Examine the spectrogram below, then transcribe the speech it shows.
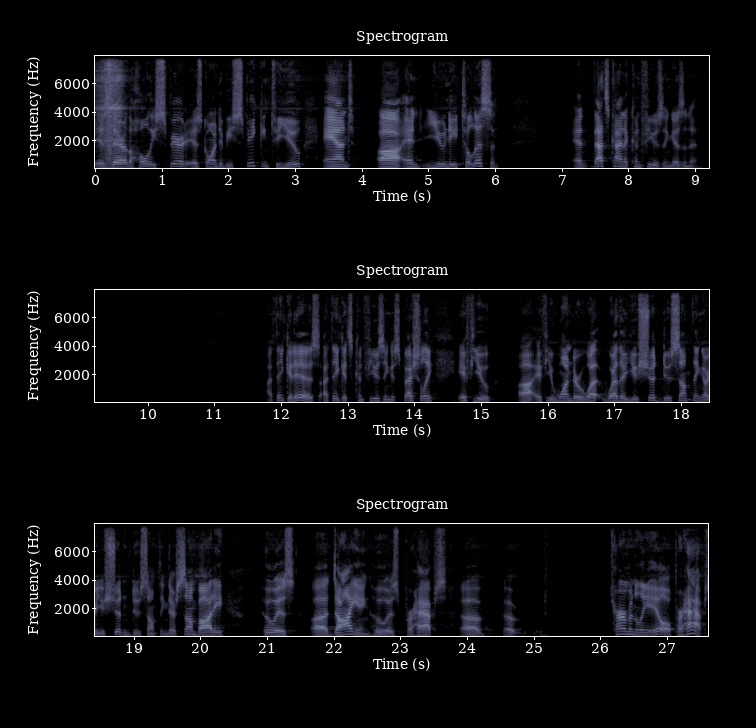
is there. The Holy Spirit is going to be speaking to you, and uh, and you need to listen. And that's kind of confusing, isn't it? I think it is. I think it's confusing, especially if you uh, if you wonder what whether you should do something or you shouldn't do something. There's somebody who is uh, dying, who is perhaps uh, uh, terminally ill, perhaps.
